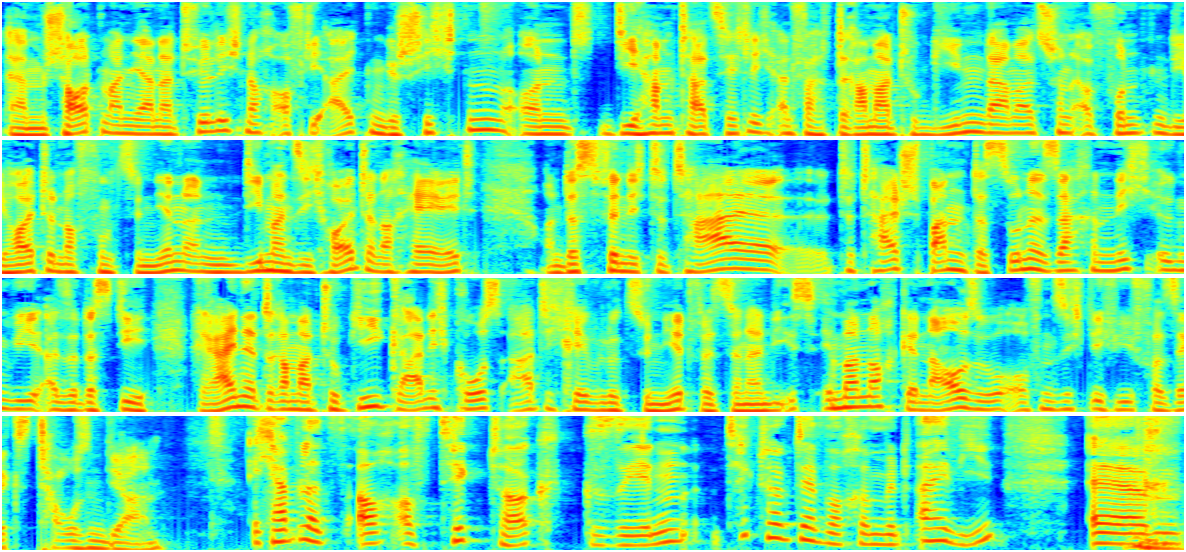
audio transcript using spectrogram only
ähm, schaut man ja natürlich noch auf die alten Geschichten und die haben tatsächlich einfach Dramaturgien damals schon erfunden, die heute noch funktionieren und an die man sich heute noch hält. Und das finde ich total, total spannend, dass so eine Sache nicht irgendwie, also dass die reine Dramaturgie gar nicht großartig revolutioniert wird, sondern die ist immer noch genauso offensichtlich wie vor 6000 Jahren. Ich habe letztens auch auf TikTok gesehen, TikTok der Woche mit Ivy. Ähm,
